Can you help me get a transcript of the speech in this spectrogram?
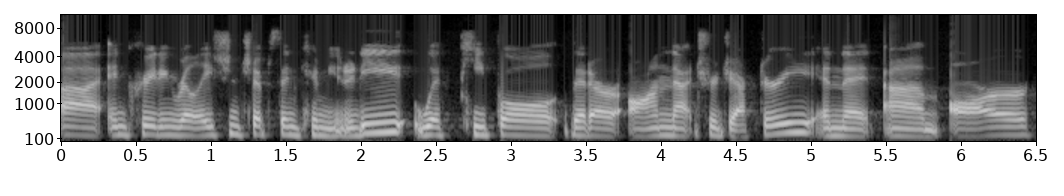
Uh, and creating relationships and community with people that are on that trajectory and that um, are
